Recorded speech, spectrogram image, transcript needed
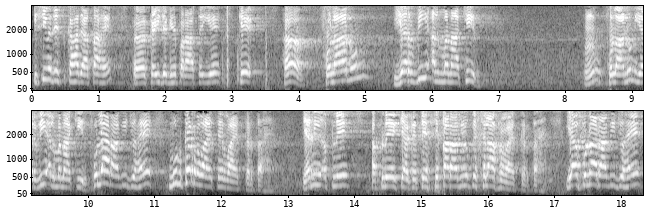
اسی وجہ سے کہا جاتا ہے کئی جگہ پر آتے یہ کہ ہاں فلان یروی المناکیر۔ فلان یروی المناکیر۔ فلا راوی جو ہے، منکر روایت روایت کرتا ہے۔ یعنی اپنے اپنے کیا کہتے ہیں، فقہ راویوں کے خلاف روایت کرتا ہے۔ یا فلا راوی جو ہے،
